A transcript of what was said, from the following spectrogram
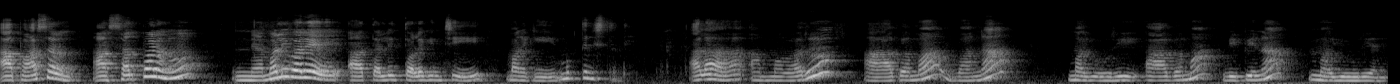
ఆ పాసాలను ఆ సర్పాలను నెమలి వలె ఆ తల్లి తొలగించి మనకి ముక్తినిస్తుంది. అలా అమ్మవారు ఆగమ వన మయూరి ఆగమ విపిన మయూరి అని.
